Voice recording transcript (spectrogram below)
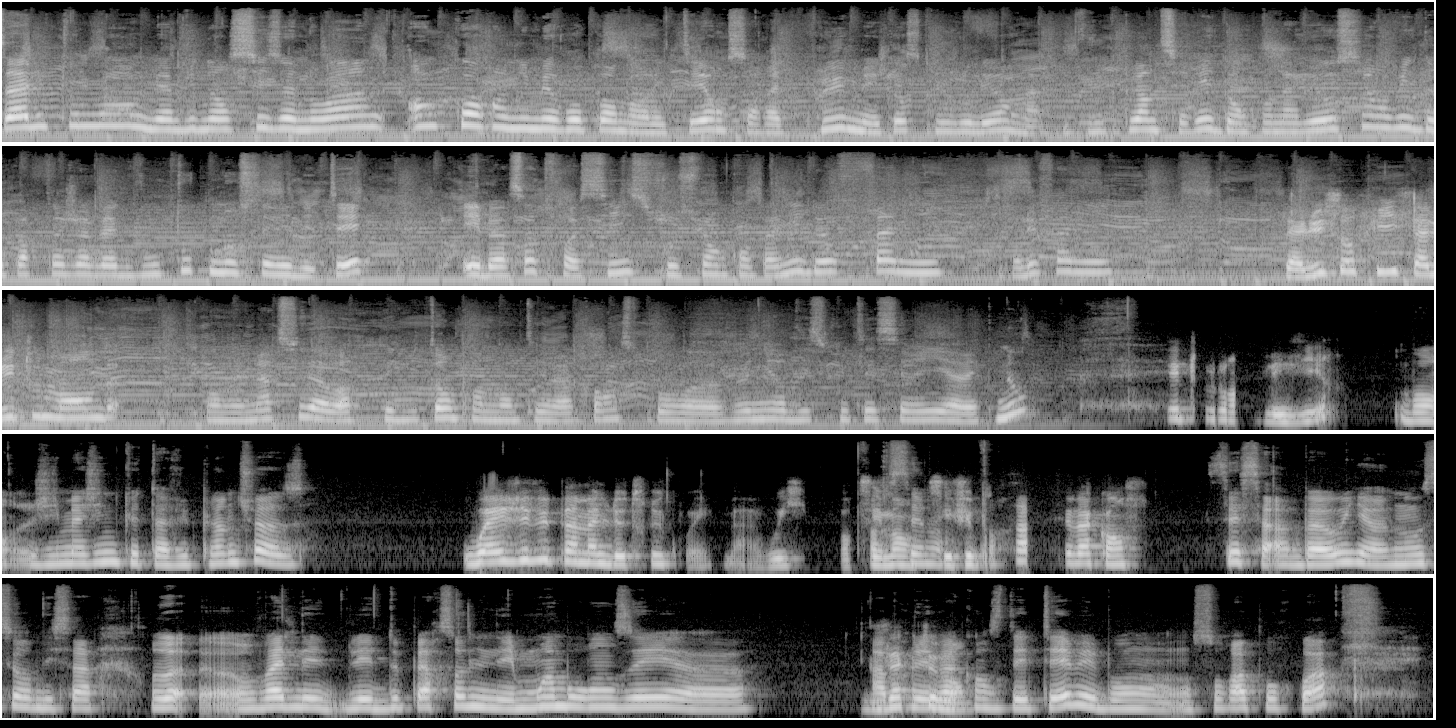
Salut tout le monde, bienvenue dans Season 1. Encore un numéro pendant l'été, on s'arrête plus, mais qu'est-ce que vous voulez, on a vu plein de séries, donc on avait aussi envie de partager avec vous toutes nos séries d'été. Et bien cette fois-ci, je suis en compagnie de Fanny. Salut Fanny. Salut Sophie, salut tout le monde. Bon, mais merci d'avoir pris du temps pendant tes vacances pour euh, venir discuter séries avec nous. C'est toujours un plaisir. Bon, j'imagine que tu as vu plein de choses. Ouais, j'ai vu pas mal de trucs, oui. Bah oui, forcément. Forcément. C'est fait pour ça, les vacances. C'est ça, bah oui, euh, nous aussi on dit ça. On va, euh, va être les, les deux personnes les moins bronzées euh, après les vacances d'été, mais bon, on saura pourquoi.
